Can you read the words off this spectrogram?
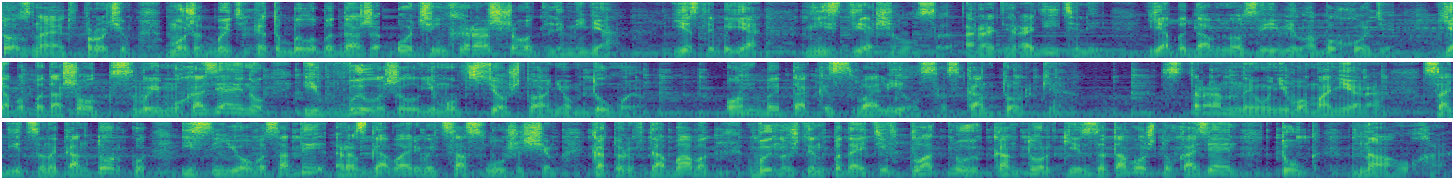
Кто знает, впрочем, может быть, это было бы даже очень хорошо для меня. Если бы я не сдерживался ради родителей, я бы давно заявил об уходе. Я бы подошел к своему хозяину и выложил ему все, что о нем думаю. Он бы так и свалился с конторки. Странная у него манера садиться на конторку и с ее высоты разговаривать со служащим, который вдобавок вынужден подойти вплотную к конторке из-за того, что хозяин тук на ухо.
